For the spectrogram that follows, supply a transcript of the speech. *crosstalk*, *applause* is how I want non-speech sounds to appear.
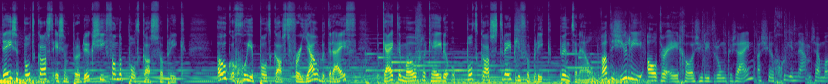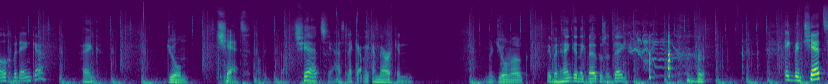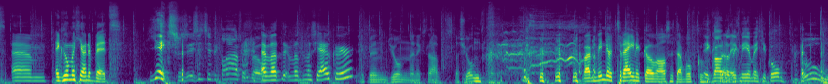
Deze podcast is een productie van de Podcastfabriek. Ook een goede podcast voor jouw bedrijf? Bekijk de mogelijkheden op podcast-fabriek.nl. Wat is jullie alter ego als jullie dronken zijn? Als je een goede naam zou mogen bedenken? Henk. John. Chat. had ik bedacht. Chat. Ja, is lekker American. Maar John ook. Ik ben Henk en ik neuk als ik denk. *laughs* Ik ben Chat. Ehm, ik wil met jou naar bed. Jezus, is het Sinterklaas of zo? En wat, wat was jij ook weer? Ik ben John en ik sta op het station. *laughs* Waar minder treinen komen als het aan Wopke Ik wou dat ik meer met je kon. Oeh.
